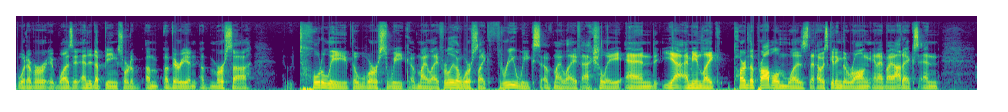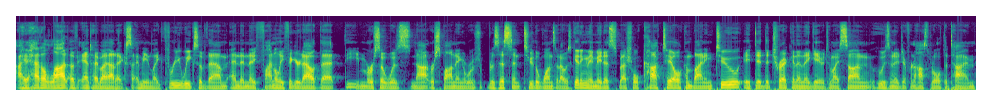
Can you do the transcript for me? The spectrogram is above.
whatever it was. It ended up being sort of a, a variant of MRSA totally the worst week of my life, really the worst like three weeks of my life, actually. And yeah, I mean, like part of the problem was that I was getting the wrong antibiotics and I had a lot of antibiotics. I mean, like three weeks of them. And then they finally figured out that the MRSA was not responding or was resistant to the ones that I was getting. They made a special cocktail combining two. It did the trick. And then they gave it to my son, who was in a different hospital at the time.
